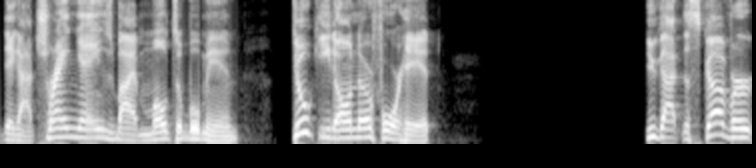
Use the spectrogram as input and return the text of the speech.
They got train names by multiple men, dookied on their forehead. You got discovered.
